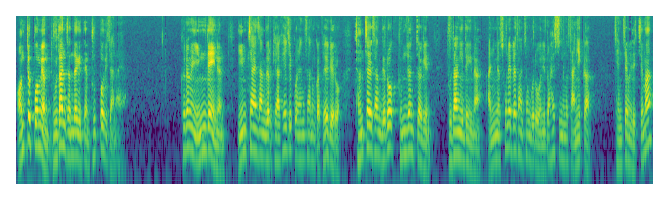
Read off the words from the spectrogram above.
언뜻 보면 무단 전달이기 때문에 불법이잖아요. 그러면 임대인은 임차인 상대로 계약 해지권 행사하는 것과 별개로 전차인 상대로 금전적인 부당이득이나 아니면 손해배상 청구를 원인으로 할 수 있는 것은 아니까 쟁점이 됐지만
